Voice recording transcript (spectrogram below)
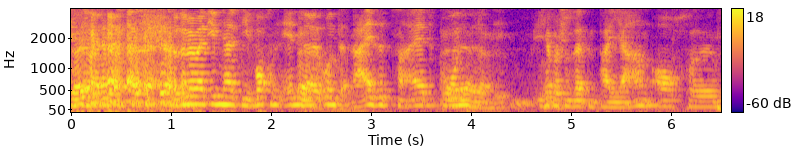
ja. Also wenn man eben halt die Wochenende und Reisezeit und ich habe ja schon seit ein paar Jahren auch ähm,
